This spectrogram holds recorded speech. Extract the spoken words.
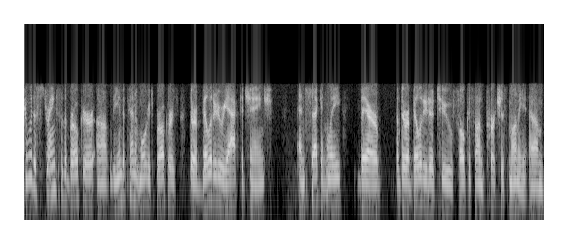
two of the strengths of the broker, uh, the independent mortgage brokers, their ability to react to change, and secondly, their their ability to, to focus on purchase money. Um,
